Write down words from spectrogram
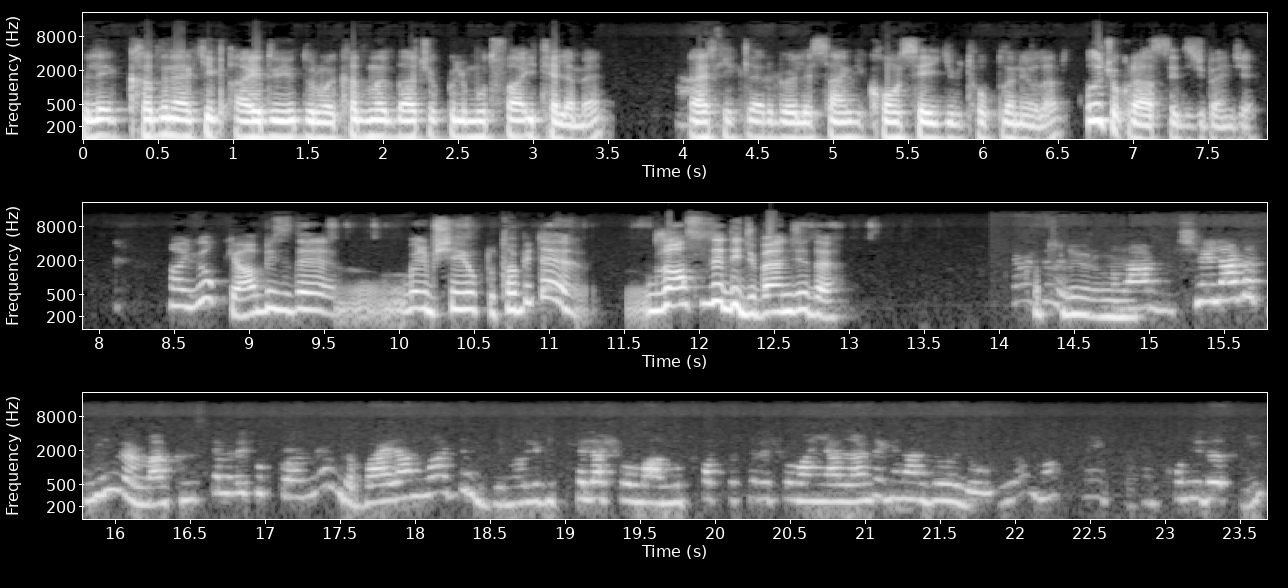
böyle kadın erkek ayrı durma. Kadınları daha çok böyle mutfağa iteleme. Erkekler böyle sanki konsey gibi toplanıyorlar. O da çok rahatsız edici bence. Ha yok ya bizde böyle bir şey yoktu. Tabii de rahatsız edici bence de. Evet, Katılıyorum evet. Yani şeylerde bilmiyorum ben Kristeme'de çok görmüyorum da bayramlarda mı diyeyim öyle bir telaş olan, mutfakta telaş olan yerlerde genelde öyle oluyor ama neyse hani konuyu da atmayayım.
